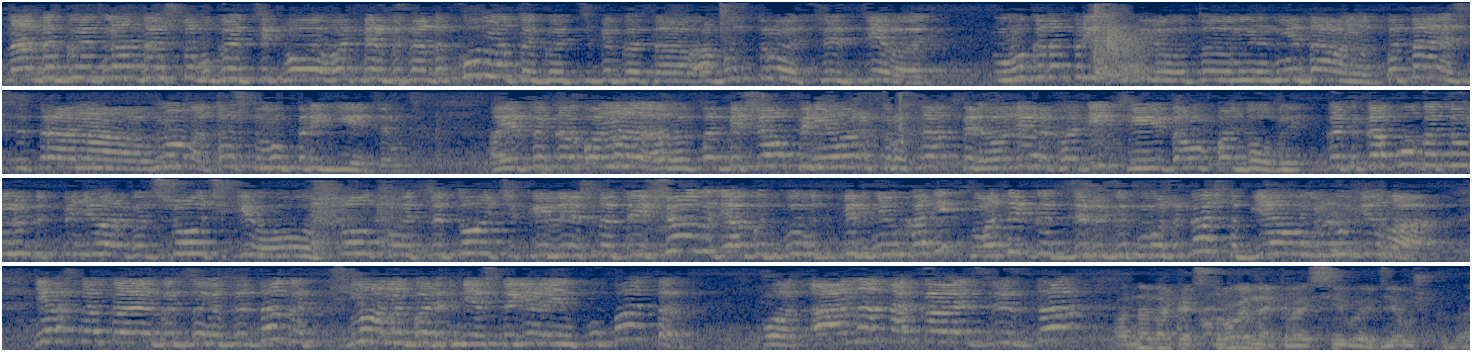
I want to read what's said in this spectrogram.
надо, говорит, надо, чтобы, говорит, типа, во-первых, надо комнату, говорит, тебе, говорит, а- обустроить, все сделать. Мы когда приехали, вот э, не- недавно, пытались, сестра, она, ну, на то, что мы приедем. А это как она э, обещала в пеньюарах, трусах, перед Валерой ходить и тому подобное. Говорит, какой, он любит пеньюар, говорит, шелочки, э, шелковый цветочек или что-то еще. Говорит, Я, говорит, буду перед ним ходить, смотри, говорит, держи, говорит, мужика, чтобы я его не увела. Я ж такая, говорит, звезда, говорит, ну, она говорит мне, что я инкубатор, вот, а она такая звезда, Одна такая стройная, красивая девушка, да?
